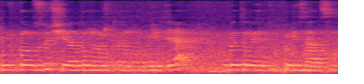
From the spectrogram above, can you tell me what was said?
ни в коем случае я думаю, что нельзя в этом популяризация.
